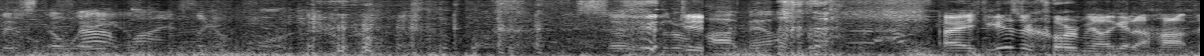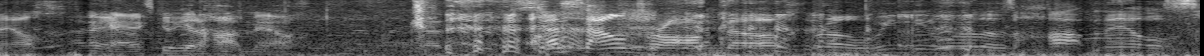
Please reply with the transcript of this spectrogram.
they're still It's not waiting. line. It's like a fork. So little hot mail. All right, if you guys record me, I'll get a hot mail. Okay, let's go get a hot mail. that sounds wrong, though. Bro, we need one of those hot mails.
